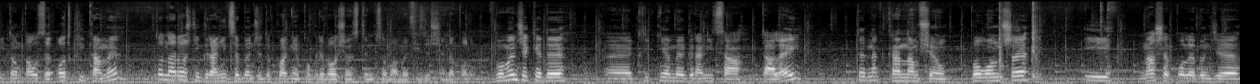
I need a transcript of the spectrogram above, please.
i tą pauzę odklikamy, to narożnik granicy będzie dokładnie pokrywał się z tym, co mamy fizycznie na polu. W momencie, kiedy e, klikniemy granica dalej, ten ekran nam się połączy i nasze pole będzie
